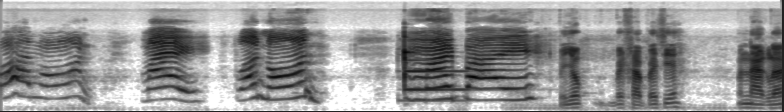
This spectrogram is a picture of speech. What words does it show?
ป้านอนไม่ป้านอนไม่ไป ไปยกไป ขับไปสิมันหนักเหรอ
